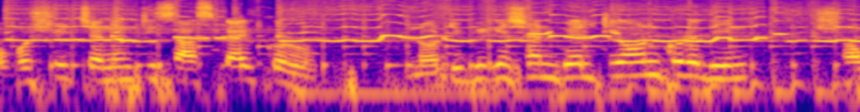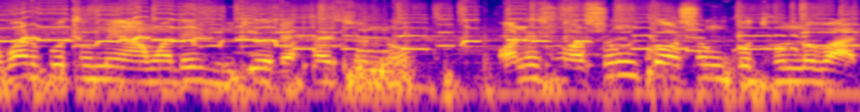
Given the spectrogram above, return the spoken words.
অবশ্যই চ্যানেলটি সাবস্ক্রাইব করুন। নোটিফিকেশান বেলটি অন করে দিন। সবার প্রথমে আমাদের ভিডিও দেখার জন্য অনেক অসংখ্য অসংখ্য ধন্যবাদ।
